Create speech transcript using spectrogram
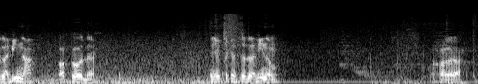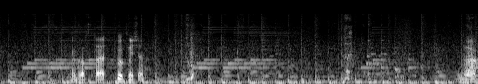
Lawina? O kurde. Nie uciekać przed lawiną. O cholera. Dobra, te... skupmy się. Dobra.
